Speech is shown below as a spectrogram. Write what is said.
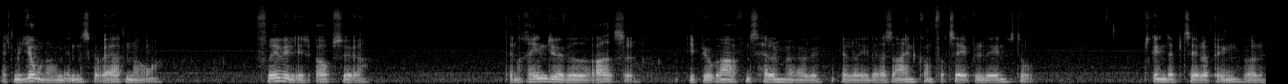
at millioner af mennesker verden over frivilligt opsøger den rendyrkede redsel i biografens halvmørke eller i deres egen komfortable lænestol. Måske endda betaler penge for det.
